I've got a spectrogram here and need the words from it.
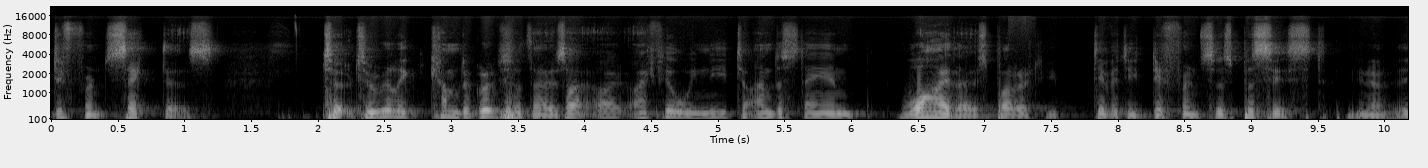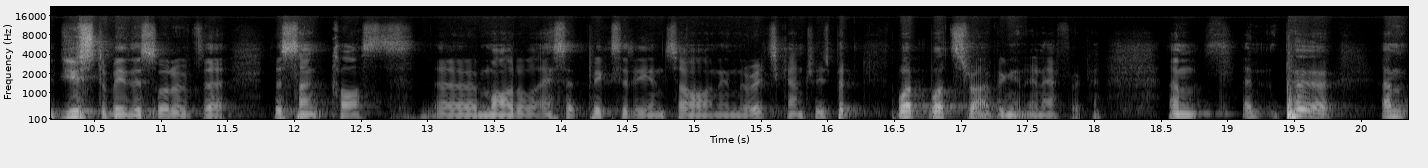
different sectors to, to really come to grips with those, I, I, I feel we need to understand why those productivity differences persist. You know, it used to be the sort of the, the sunk costs uh, model, asset fixity and so on in the rich countries, but what, what's driving it in Africa? Um, and Per, um,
